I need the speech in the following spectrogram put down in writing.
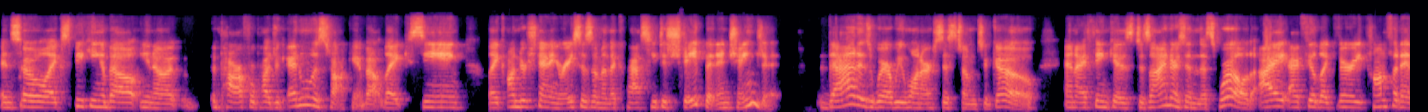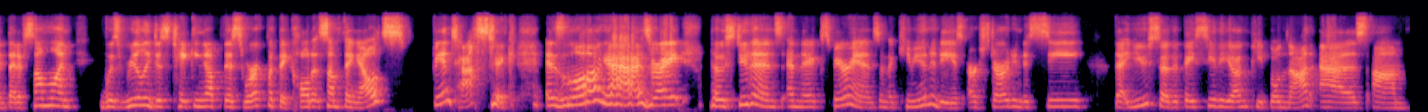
And so, like speaking about, you know, a powerful project Edwin was talking about, like seeing, like understanding racism and the capacity to shape it and change it that is where we want our system to go. And i think as designers in this world I, I feel like very confident that if someone was really just taking up this work but they called it something else fantastic. As long as right those students and the experience and the communities are starting to see that you said that they see the young people not as um,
